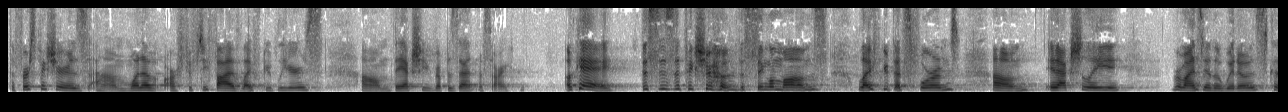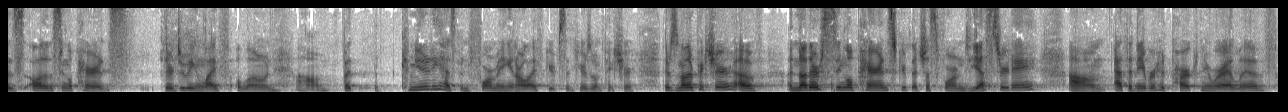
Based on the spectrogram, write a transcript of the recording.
The first picture is um, one of our 55 life group leaders. Um, they actually represent, oh, sorry. Okay, this is a picture of the single moms life group that's formed. Um, it actually reminds me of the widows because a lot of the single parents they're doing life alone. Um, but community has been forming in our life groups, and here's one picture. There's another picture of another single parents group that just formed yesterday um, at the neighborhood park near where I live.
